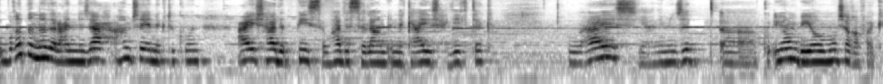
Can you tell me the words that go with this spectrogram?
وبغض النظر عن النجاح أهم شيء إنك تكون عايش هذا البيس وهذا السلام إنك عايش حقيقتك. وعايش يعني من جد يوم بيومه شغفك.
